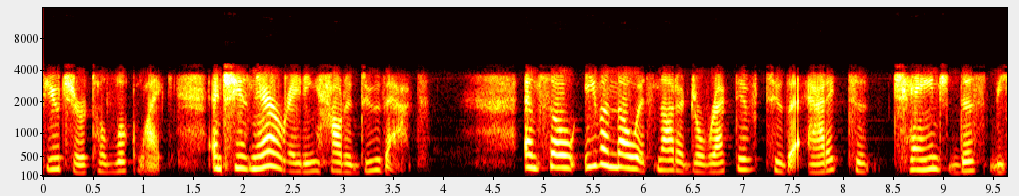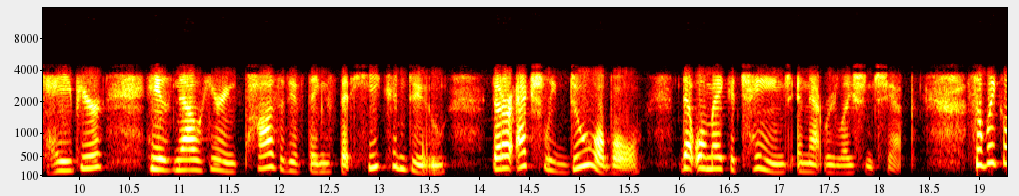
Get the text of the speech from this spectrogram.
future to look like. And she's narrating how to do that. And so, even though it's not a directive to the addict to change this behavior, he is now hearing positive things that he can do that are actually doable that will make a change in that relationship. So we go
